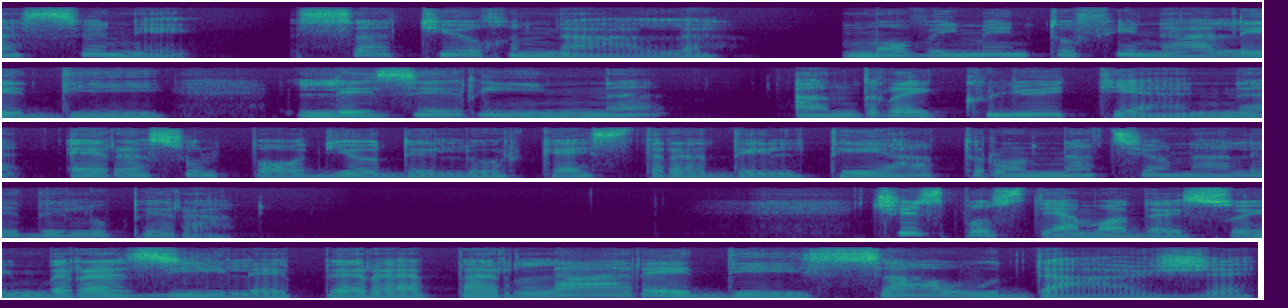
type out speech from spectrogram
Massenet, Saturnal, movimento finale di Les Erines, André Cluetien era sul podio dell'orchestra del Teatro Nazionale dell'Opéra. Ci spostiamo adesso in Brasile per parlare di saudade,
